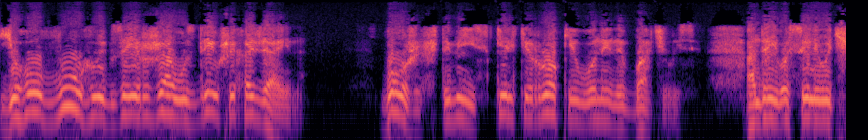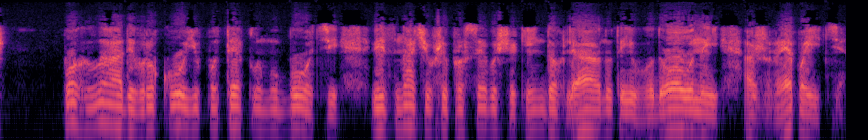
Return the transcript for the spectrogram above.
його вуглик заіржав, уздрівши хазяїна. Боже ж ти мій, скільки років вони не бачилися. Андрій Васильович погладив рукою по теплому боці, відзначивши про себе, що кінь доглянутий вгодований, аж репається.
